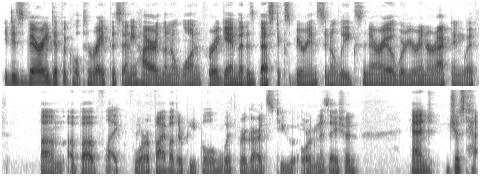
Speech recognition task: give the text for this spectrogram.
it is very difficult to rate this any higher than a one for a game that is best experienced in a league scenario where you're interacting with um, above like four or five other people with regards to organization, and just ha-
